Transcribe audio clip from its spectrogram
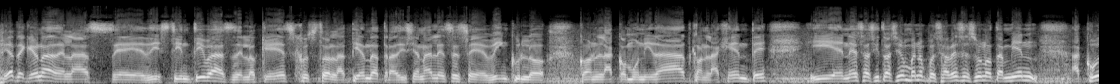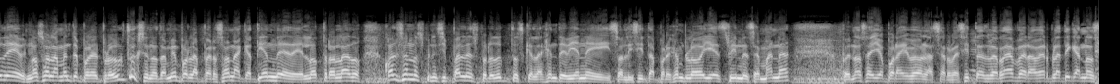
Fíjate que una de las eh, distintivas de lo que es justo la tienda tradicional es ese vínculo con la comunidad, con la gente. Y en esa situación, bueno, pues a veces uno también acude no solamente por el producto, sino también por la persona que atiende del otro lado. ¿Cuáles son los principales productos que la gente viene y solicita? Por ejemplo, hoy es fin de semana, pues no sé, yo por ahí veo las cervecitas, ¿verdad? Pero a ver, platícanos,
